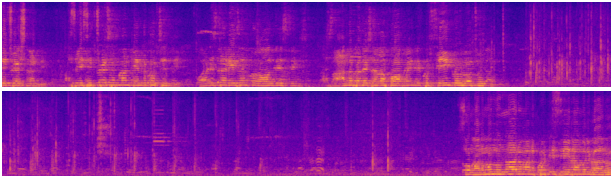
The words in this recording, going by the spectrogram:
situation అండి. అసలు ఈ సిచ్యువేషన్ మనకి ఎందుకు వచ్చింది? What is the reason for all these things అసలు ఆంధ్రప్రదేశ్ ఎలా ఫార్మ్ అయింది? ఇప్పుడు సేమ్ టూర్లో చూద్దాం. సో మన ముందు ఉన్నారు మన పొట్టి శ్రీరాములు గారు.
